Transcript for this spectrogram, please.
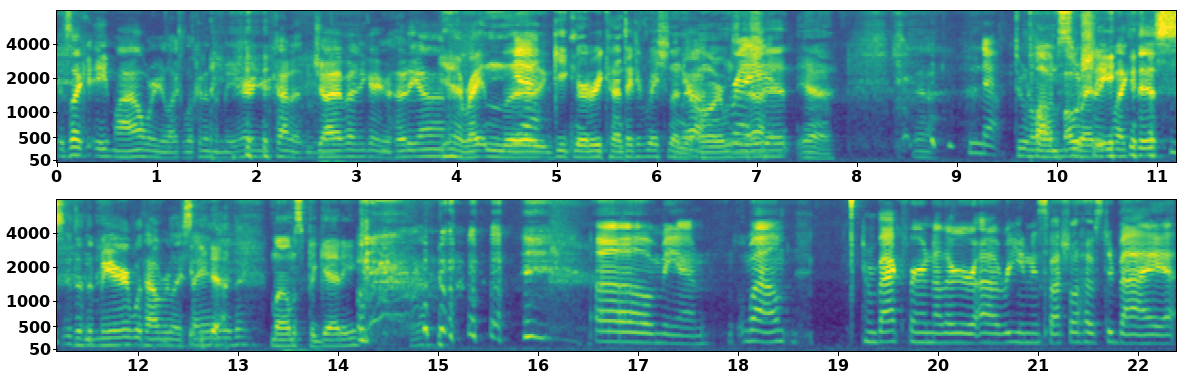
It's like Eight Mile where you're like looking in the mirror and you're kind of jiving. You got your hoodie on. yeah, writing the Yeah. geek nerdery contact information on your arms Right. and shit. Yeah. Yeah. No. Doing a lot of Palm motioning sweaty. like this into the mirror without really saying Yeah. anything. Mom spaghetti. Oh man. Well, we're back for another uh, reunion special hosted by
